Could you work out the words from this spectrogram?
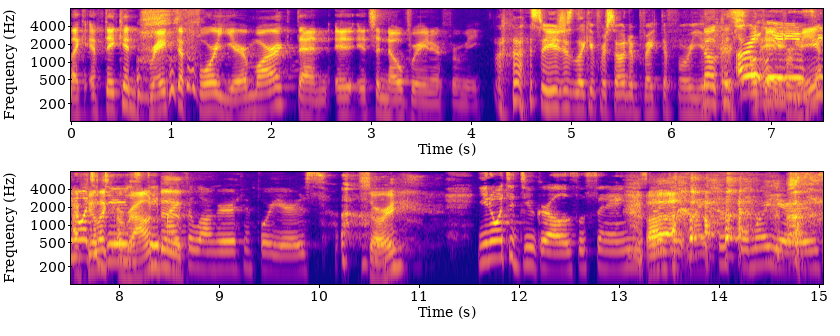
like if they can break the four year mark, then it, it's a no brainer for me. so you're just looking for someone to break the four year. No, because okay, ladies, for me, you know I feel like do. around the for longer than four years. Sorry. You know what to do, girls listening. You uh, date Mike for four more years.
